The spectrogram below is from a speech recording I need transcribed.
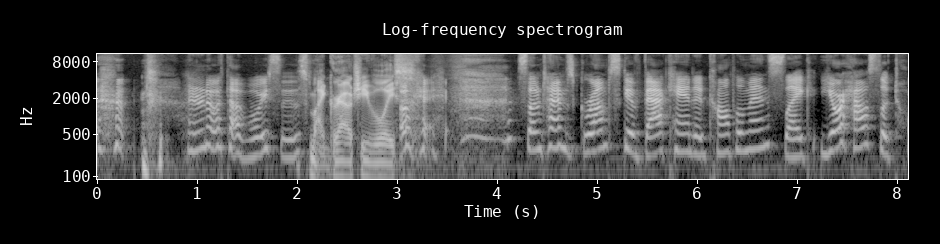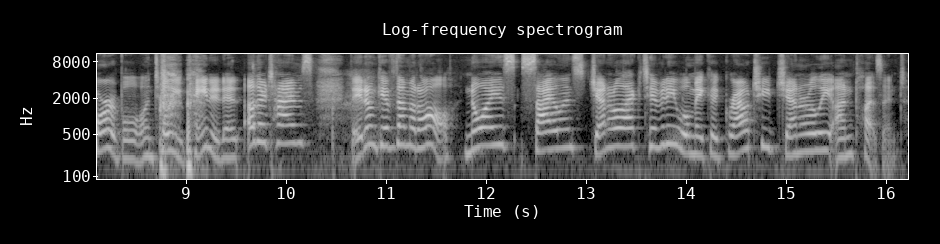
I don't know what that voice is. It's my grouchy voice. Okay. Sometimes grumps give backhanded compliments like, Your house looked horrible until you painted it. Other times, they don't give them at all. Noise, silence, general activity will make a grouchy generally unpleasant.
